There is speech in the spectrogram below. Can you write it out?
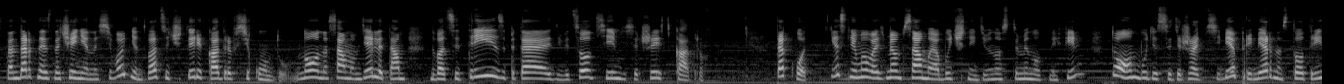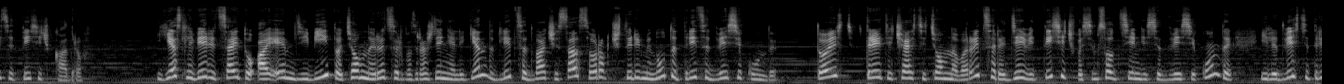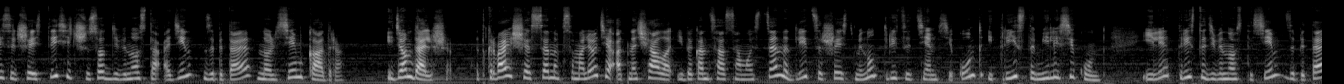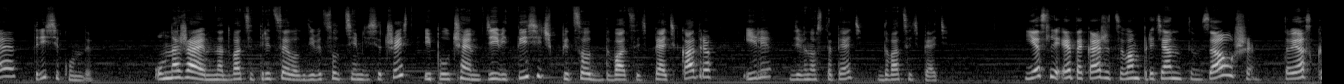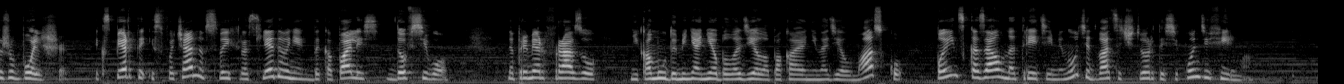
Стандартное значение на сегодня 24 кадра в секунду, но на самом деле там 23,976 кадров – так вот, если мы возьмем самый обычный 90-минутный фильм, то он будет содержать в себе примерно 130 тысяч кадров. Если верить сайту IMDb, то «Темный рыцарь. Возрождение легенды» длится 2 часа 44 минуты 32 секунды. То есть в третьей части «Темного рыцаря» 9872 секунды или 236 691,07 кадра. Идем дальше. Открывающая сцена в самолете от начала и до конца самой сцены длится 6 минут 37 секунд и 300 миллисекунд, или 397,3 секунды. Умножаем на 23,976 и получаем 9525 кадров или 95-25. Если это кажется вам притянутым за уши, то я скажу больше. Эксперты из Фочана в своих расследованиях докопались до всего. Например, фразу никому до меня не было дела, пока я не надел маску, Пейн сказал на третьей минуте 24 секунде фильма.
